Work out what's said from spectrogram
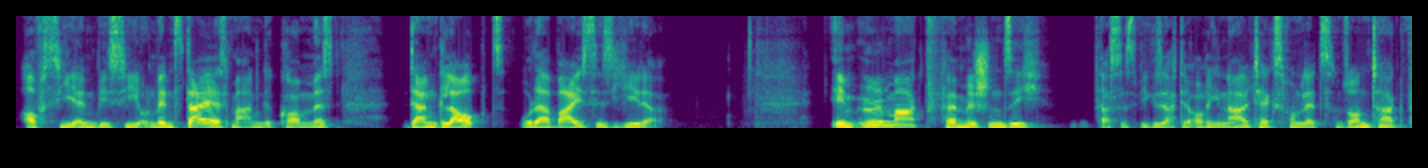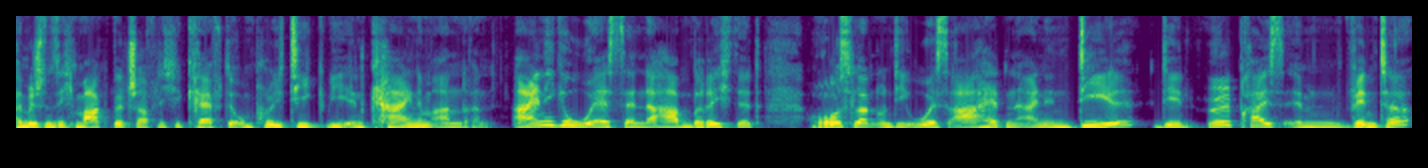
auf CNBC. Und wenn es da erstmal angekommen ist, dann glaubt oder weiß es jeder. Im Ölmarkt vermischen sich das ist wie gesagt der Originaltext von letzten Sonntag, vermischen sich marktwirtschaftliche Kräfte und Politik wie in keinem anderen. Einige US-Sender haben berichtet, Russland und die USA hätten einen Deal, den Ölpreis im Winter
